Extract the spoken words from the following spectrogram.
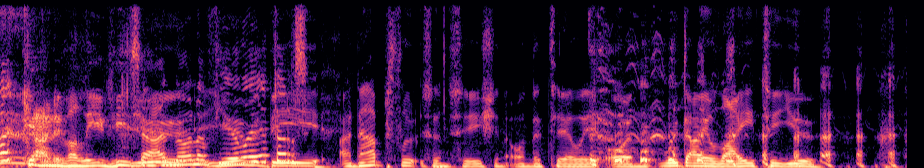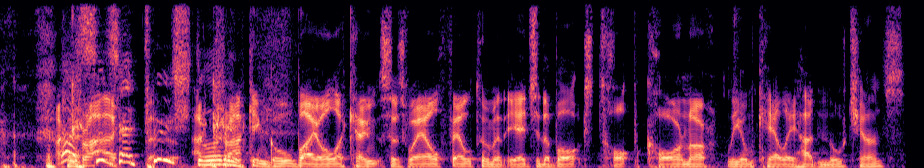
I can't believe he's had on a few you would letters. be an absolute sensation on the telly on Would I Lie to You? A, This is a true a story. cracking goal by all accounts as well. Fell to him at the edge of the box, top corner. Liam Kelly had no chance.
